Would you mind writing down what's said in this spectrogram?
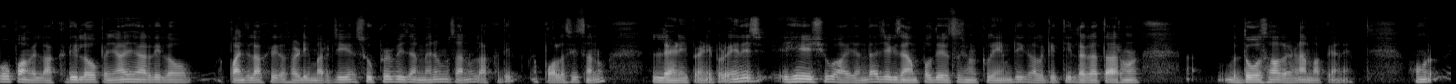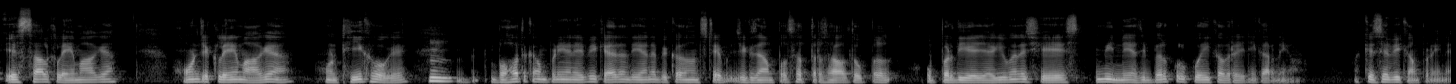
ਉਹ ਭਾਵੇਂ ਲੱਖ ਦੀ ਲਓ 50000 ਦੀ ਲਓ 5 ਲੱਖ ਦੀ ਲਓ ਸਾਡੀ ਮਰਜ਼ੀ ਹੈ। ਸੁਪਰ ਵੀਜ਼ਾ ਮਿਨੀਮਮ ਸਾਨੂੰ ਲੱਖ ਦੀ ਪਾਲਿਸੀ ਸਾਨੂੰ ਲੈਣੀ ਪੈਣੀ। ਪਰ ਇਹਦੇ 'ਚ ਇਹ ਇਸ਼ੂ ਆ ਜਾਂਦਾ ਜੇ ਐਗਜ਼ਾਮਪਲ ਦੇ ਤੁਸੀਂ ਹੁਣ ਕਲੇਮ ਦੀ ਗੱਲ ਕੀਤੀ ਲਗਾਤਾਰ ਹੁਣ 2 ਸਾਲ ਰਹਿਣਾ ਮਾਪਿਆਂ ਨੇ। ਹੁਣ ਇਸ ਸਾਲ ਕਲੇਮ ਆ ਗਿਆ। ਹੁਣ ਜੇ ਕਲੇਮ ਆ ਗਿਆ ਹੁਣ ਠੀਕ ਹੋ ਗਏ। ਬਹੁਤ ਕੰਪਨੀਆਂ ਨੇ ਇਹ ਵੀ ਕਹਿ ਦਿੰਦੀਆਂ ਨੇ ਬਿਕਾਜ਼ ਹੁਣ ਸਟੇਬਲ ਐਗਜ਼ਾਮਪਲ 70 ਸਾਲ ਤੋਂ ਉੱਪਰ ਉੱਪਰ ਦੀ ਏਜ ਹੈਗੀ, ਉਹ ਕਹਿੰਦੇ 6 ਮਹੀਨੇ ਅਸੀਂ ਬਿਲਕੁਲ ਕੋਈ ਕਵਰੇਜ ਨਹੀਂ ਕਰਨੀ ਹੁਣ। ਕਿਸੇ ਵੀ ਕੰਪਨੀ ਨੇ,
